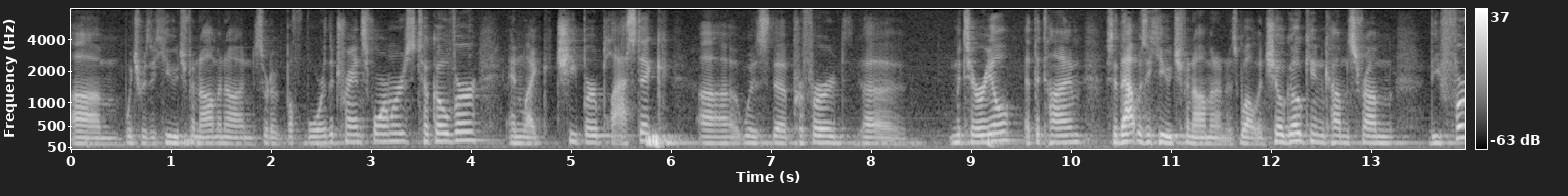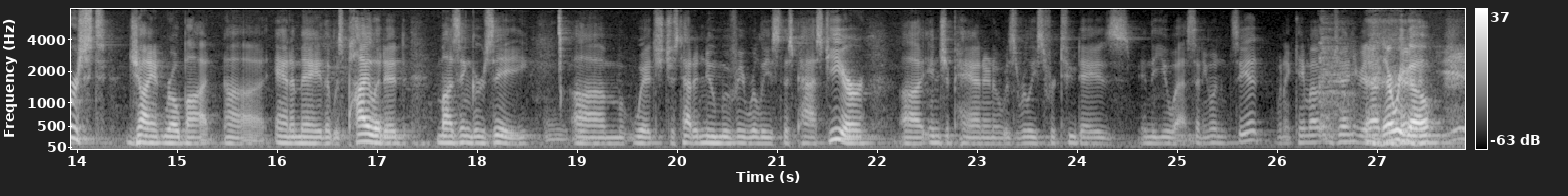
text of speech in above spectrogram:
Um, which was a huge phenomenon sort of before the Transformers took over, and like cheaper plastic uh, was the preferred uh, material at the time. So that was a huge phenomenon as well. And Chogokin comes from the first giant robot uh, anime that was piloted, Mazinger Z, um, which just had a new movie released this past year uh, in Japan, and it was released for two days in the U.S. Anyone see it when it came out in January? Yeah, there we go,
